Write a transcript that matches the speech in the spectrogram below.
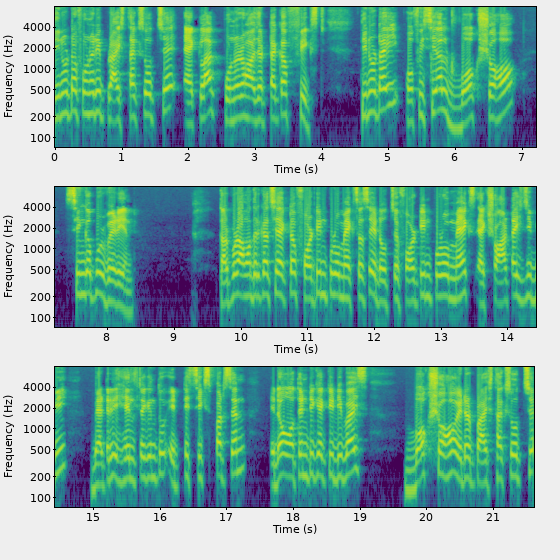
তিনোটা ফোনেরই প্রাইস থাকছে হচ্ছে এক লাখ পনেরো হাজার টাকা ফিক্সড তিনোটাই অফিসিয়াল বক্স সহ সিঙ্গাপুর ভেরিয়েন্ট তারপরে আমাদের কাছে একটা ফোরটিন প্রো ম্যাক্স আছে, এটা হচ্ছে ফোরটিন প্রো ম্যাক্স একশো আঠাশ জিবি ব্যাটারি হেলথটা কিন্তু এইটটি সিক্স পার্সেন্ট এটাও অথেন্টিক একটি ডিভাইস বক্স সহ এটার প্রাইস থাকছে হচ্ছে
